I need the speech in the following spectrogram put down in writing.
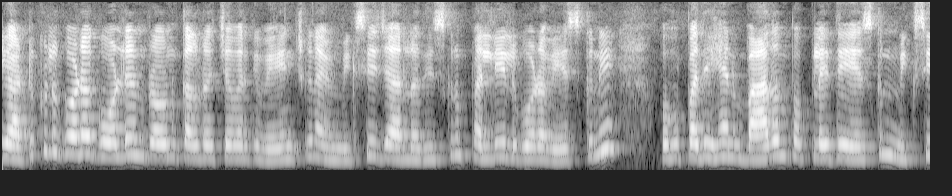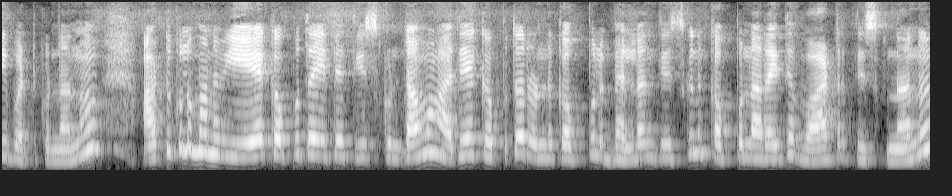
ఈ అటుకులు కూడా గోల్డెన్ బ్రౌన్ కలర్ వచ్చే వరకు వేయించుకుని అవి మిక్సీ జార్లో తీసుకుని పల్లీలు కూడా వేసుకుని ఒక పదిహేను బాదం పప్పులు అయితే వేసుకుని మిక్సీ పట్టుకున్నాను. అటుకులు మనం ఏ కప్పుతో అయితే తీసుకుంటామో అదే కప్పుతో రెండు కప్పులు బెల్లం తీసుకుని కప్పున్నర అయితే వాటర్ తీసుకున్నాను.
